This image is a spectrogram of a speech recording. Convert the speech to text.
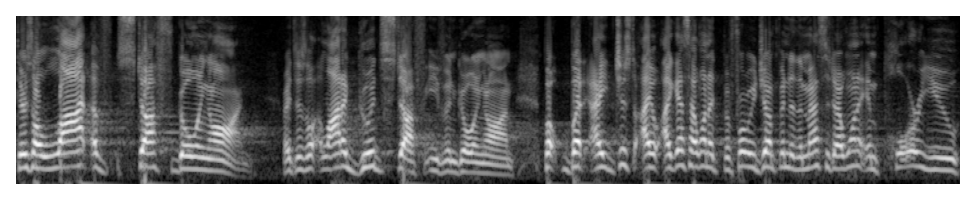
There's a lot of stuff going on. Right, there's a lot of good stuff even going on. But, but I just, I, I guess I want to, before we jump into the message, I want to implore you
